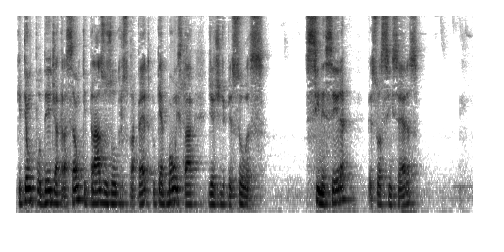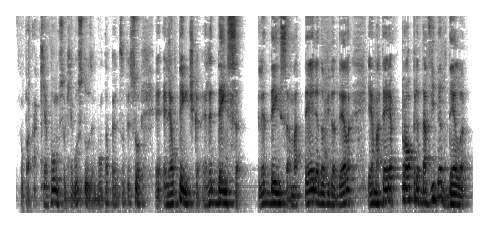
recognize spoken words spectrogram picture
que tem um poder de atração, que traz os outros para perto, porque é bom estar diante de pessoas sineceira, pessoas sinceras. Opa, aqui é bom, isso aqui é gostoso, é bom estar perto dessa pessoa. É, ela é autêntica, ela é densa, ela é densa. A matéria da vida dela é a matéria própria da vida dela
